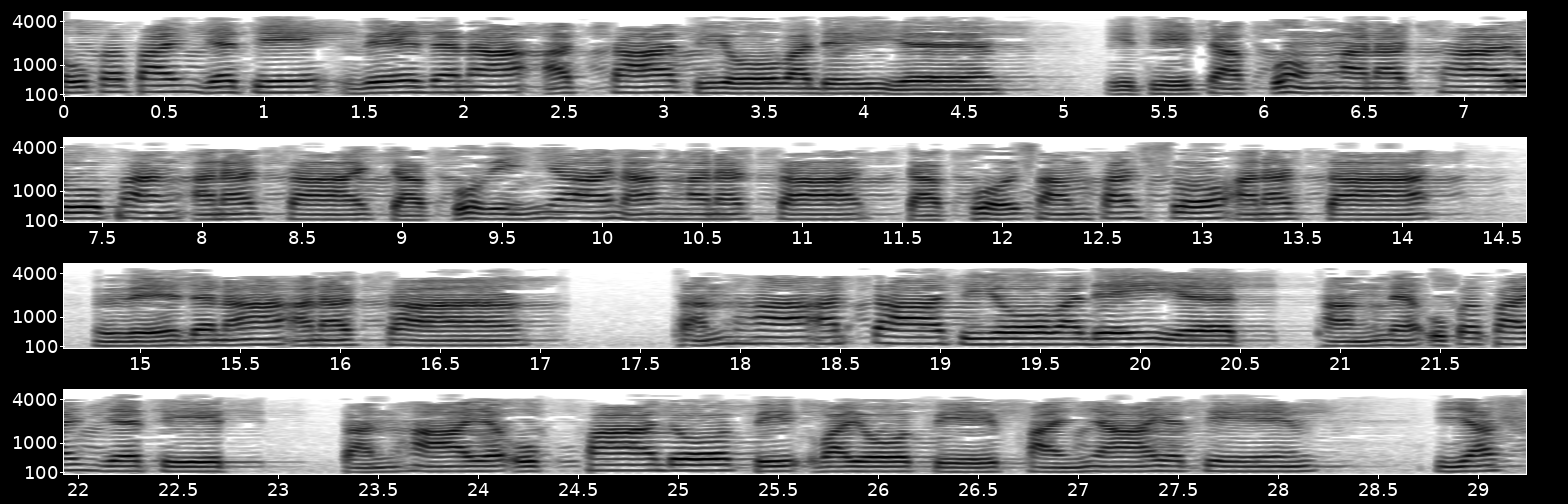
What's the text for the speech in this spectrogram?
උපපඤ්ඤති වේදනා අත්තාතියෝ වදෙය්‍ය ඉති චක්ඛුං අනත්තා රූපං අනත්තා චක්ඛු විඥානං අනත්තා චක්ඛු සම්පස්සෝ අනත්තා වේදනා අනත්තා තණ්හා අත්තාතියෝ වදෙය්‍ය තංන උපපජ්ජති තණ්හාය උප්පාදෝපි වයෝපි පඤ්ඤායති යස්ස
